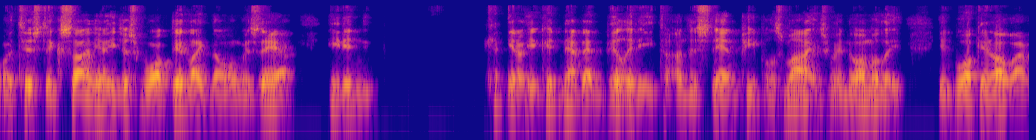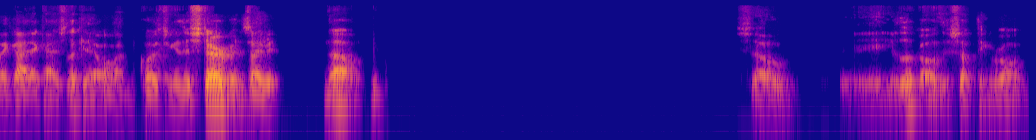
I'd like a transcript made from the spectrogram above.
autistic son. You know, he just walked in like no one was there. He didn't, you know, he couldn't have that ability to understand people's minds. Where normally you'd walk in, oh, oh my God, that guy's looking. Oh, I'm causing a disturbance. I no, So eh, you look, oh, there's something wrong.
